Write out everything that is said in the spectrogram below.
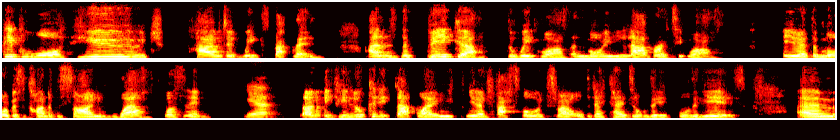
people wore huge powdered wigs back then. And the bigger the wig was, and the more elaborate it was, you know, the more it was a kind of a sign of wealth, wasn't it? Yeah So if you look at it that way, you know, fast forward throughout all the decades all the all the years, um,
